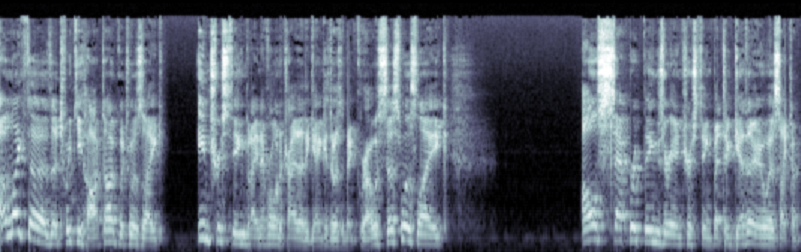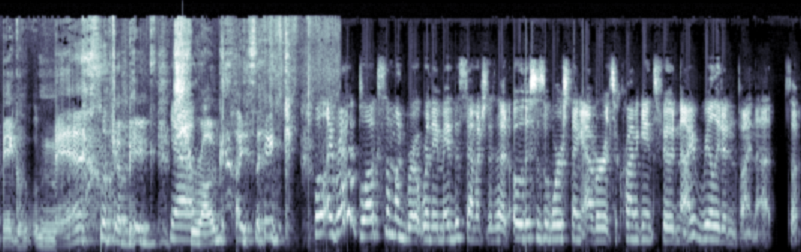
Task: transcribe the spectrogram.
unlike the the Twinkie hot dog, which was like interesting, but I never want to try that again because it was a bit gross. This was like all separate things are interesting, but together it was like a big meh, like a big yeah. shrug, I think. Well, I read a blog someone wrote where they made the sandwich that said, Oh, this is the worst thing ever. It's a crime against food. And I really didn't find that. So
